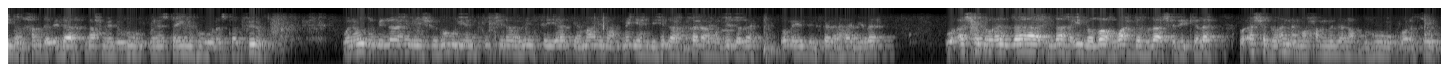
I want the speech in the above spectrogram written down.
إن الحمد لله نحمده ونستعينه ونستغفره ونعوذ بالله من شرور أنفسنا ومن سيئات أعمالنا. من يهده الله فلا مضل له ومن يضلل فلا هادي له. وأشهد أن لا إله إلا الله وحده لا شريك له وأشهد أن محمدا عبده ورسوله.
